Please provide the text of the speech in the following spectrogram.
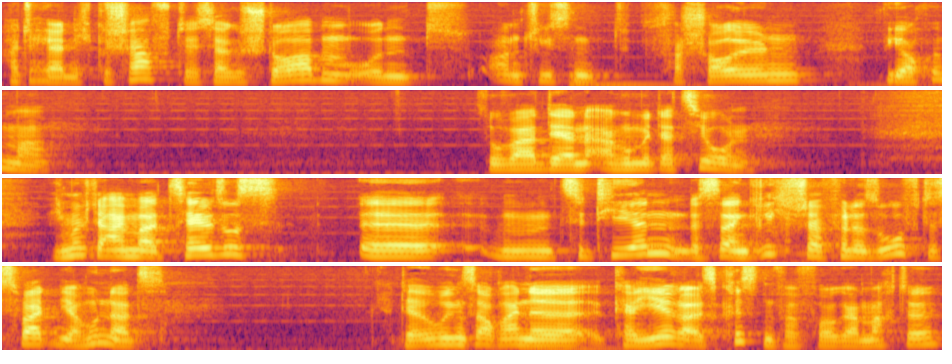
Hat er ja nicht geschafft. Er ist ja gestorben und anschließend verschollen, wie auch immer. So war deren Argumentation. Ich möchte einmal Celsus äh, zitieren. Das ist ein griechischer Philosoph des zweiten Jahrhunderts, der übrigens auch eine Karriere als Christenverfolger machte.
